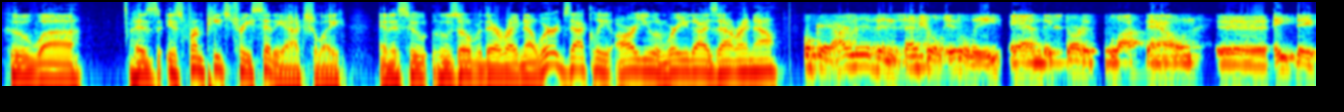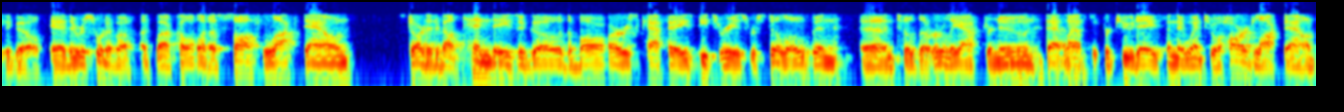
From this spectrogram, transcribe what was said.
who uh, has is from Peachtree City actually and is who who's over there right now where exactly are you and where are you guys at right now Okay, I live in central Italy, and they started lockdown uh, eight days ago. Uh, there was sort of a, a, I call it a soft lockdown. Started about 10 days ago. The bars, cafes, pizzerias were still open uh, until the early afternoon. That lasted for two days. Then they went to a hard lockdown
